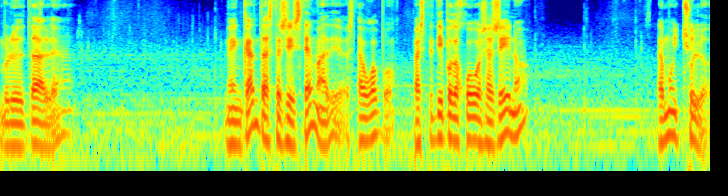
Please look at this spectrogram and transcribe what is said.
Brutal, ¿eh? Me encanta este sistema, tío. Está guapo. Para este tipo de juegos así, ¿no? Está muy chulo.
